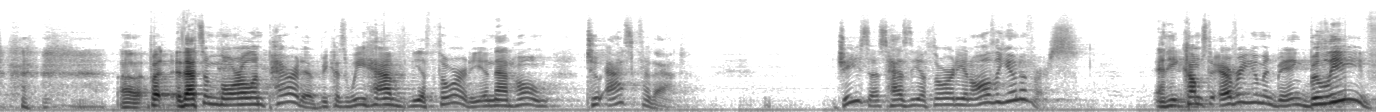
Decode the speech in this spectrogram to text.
uh, but that's a moral imperative because we have the authority in that home to ask for that. Jesus has the authority in all the universe. And he comes to every human being, believe.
